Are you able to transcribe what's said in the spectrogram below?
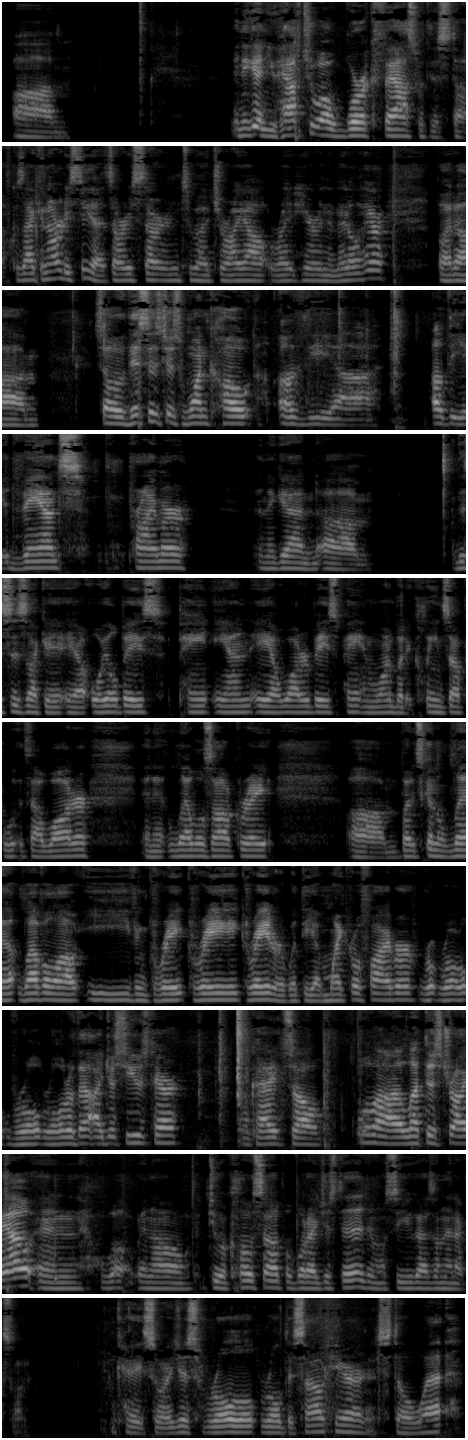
Um, and again, you have to uh, work fast with this stuff because I can already see that it's already starting to uh, dry out right here in the middle here. But um, so this is just one coat of the uh, of the Advance primer, and again, um, this is like a, a oil based paint and a, a water based paint in one, but it cleans up without water and it levels out great. Um, but it's going to le level out even great, great, greater with the uh, microfiber ro ro roller that I just used here. Okay, so we'll uh, let this dry out and we'll, and I'll do a close-up of what I just did and we'll see you guys on the next one. Okay, so I just roll rolled this out here and it's still wet.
